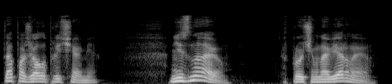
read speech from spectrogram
Та пожала плечами. «Не знаю. Впрочем, наверное».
